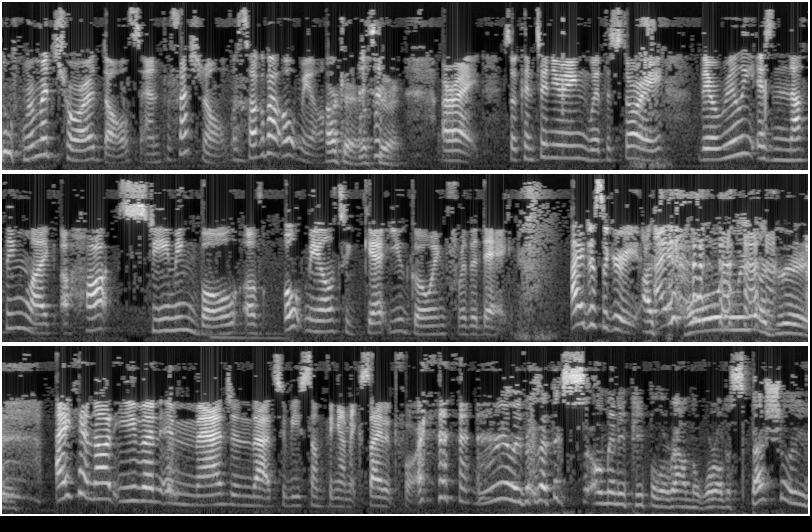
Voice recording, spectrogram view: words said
we can. We're mature adults and professional. Let's talk about oatmeal. Okay, let's do it. All right. So continuing with the story, there really is nothing like a hot, steaming bowl of oatmeal to get you going for the day. I disagree. I totally agree. I cannot even imagine that to be something I'm excited for. Really, because I think so many people around the world, especially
